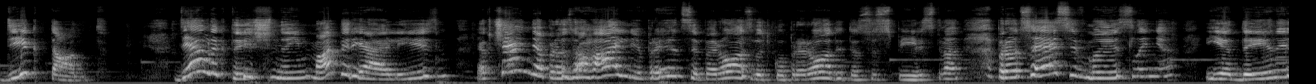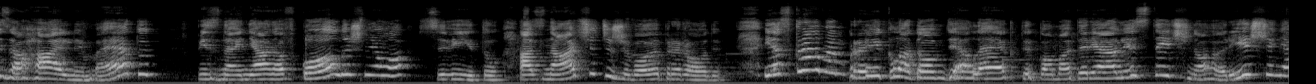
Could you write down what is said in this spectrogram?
диктант. Діалектичний матеріалізм, вчення про загальні принципи розвитку природи та суспільства, процесів мислення, єдиний загальний метод пізнання навколишнього світу, а значить живої природи. Яскравим прикладом діалектико-матеріалістичного рішення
